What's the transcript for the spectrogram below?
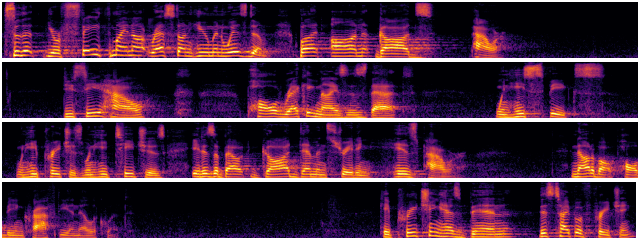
so that your faith might not rest on human wisdom, but on God's power." Do you see how Paul recognizes that when he speaks, when he preaches, when he teaches, it is about God demonstrating his power, not about Paul being crafty and eloquent. Okay, preaching has been, this type of preaching,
